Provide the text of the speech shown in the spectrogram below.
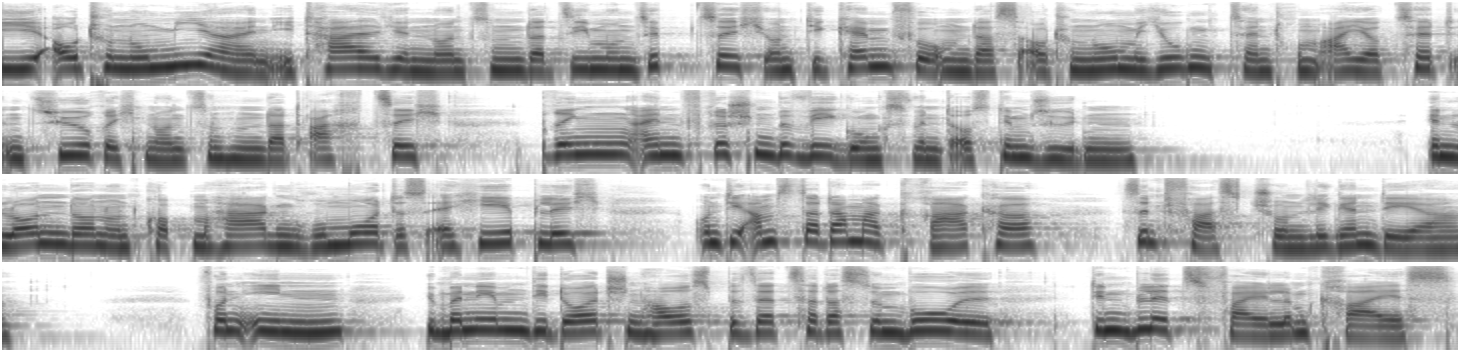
Die Autonomia in Italien 1977 und die Kämpfe um das autonome Jugendzentrum AJZ in Zürich 1980 bringen einen frischen Bewegungswind aus dem Süden. In London und Kopenhagen rumort es erheblich und die Amsterdamer Kraker sind fast schon legendär. Von ihnen übernehmen die deutschen Hausbesetzer das Symbol, den Blitzpfeil im Kreis.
